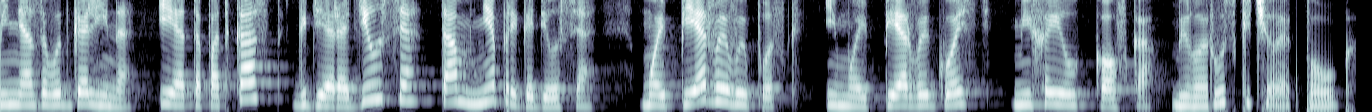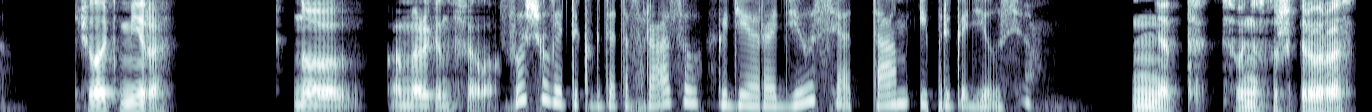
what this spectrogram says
Меня зовут Галина, и это подкаст «Где родился, там не пригодился». Мой первый выпуск и мой первый гость Михаил Ковка. Белорусский Человек-паук. Человек мира, но American Fellow. Слышал ли ты когда-то фразу «Где родился, там и пригодился»? Нет, сегодня слышу первый раз.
